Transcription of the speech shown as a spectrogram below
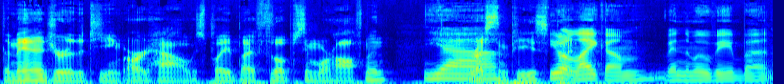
The manager of the team, Art Howe, is played by Philip Seymour Hoffman. Yeah, Rest in peace, You don't like him in the movie, but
